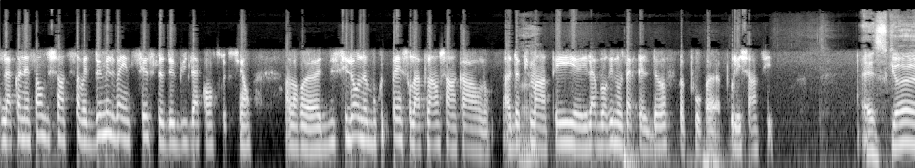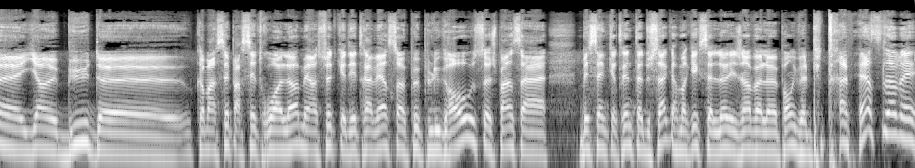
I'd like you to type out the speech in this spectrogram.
la connaissance du chantier, ça va être 2026, le début de la construction. Alors, d'ici là, on a beaucoup de pain sur la planche encore, à documenter, élaborer nos appels d'offres pour, pour les chantiers. Est-ce qu'il euh, y a un but de commencer par ces trois-là, mais ensuite que des traverses un peu plus grosses? Je pense à Baie-Sainte-Catherine-Tadoussac. Remarquez que celle-là, les gens veulent un pont, ils veulent plus de traverses, là, mais,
